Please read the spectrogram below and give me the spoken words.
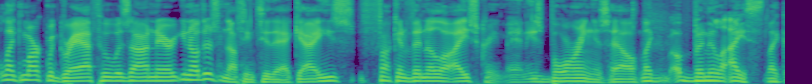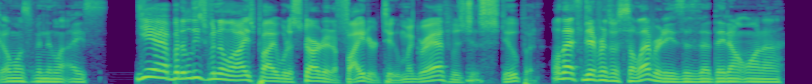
like Mark McGrath who was on there. You know, there's nothing to that guy. He's fucking vanilla ice cream, man. He's boring as hell. Like uh, vanilla ice, like almost vanilla ice. Yeah, but at least Vanilla Ice probably would have started a fight or two. McGrath was just stupid. Well, that's the difference with celebrities is that they don't want to.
